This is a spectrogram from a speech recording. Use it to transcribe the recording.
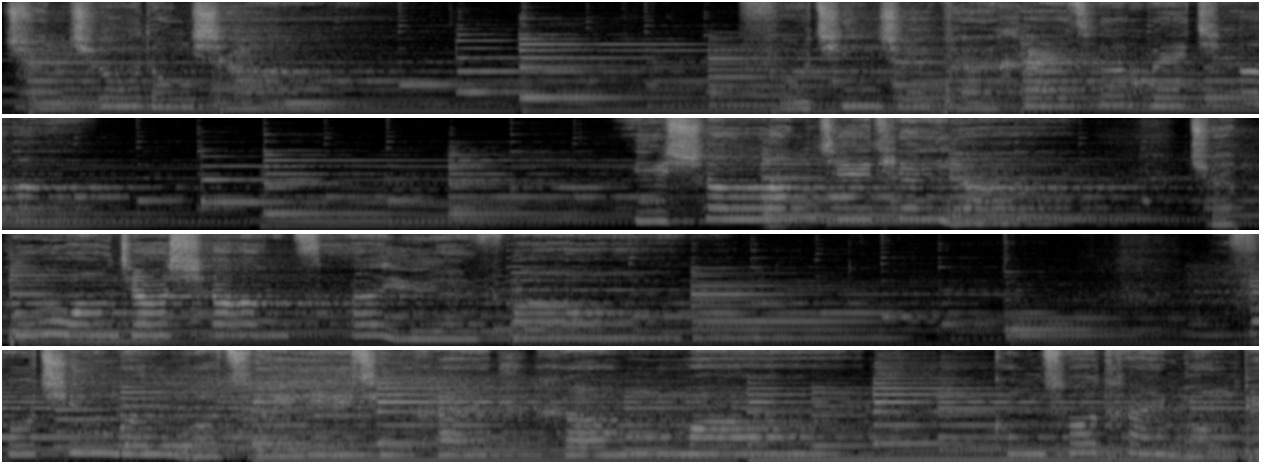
春秋冬夏，父亲只盼孩子回家，家乡在远方。父亲问我最近还好吗？工作太忙，别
